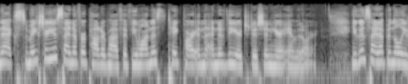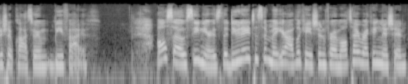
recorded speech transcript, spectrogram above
Next, make sure you sign up for Powder Puff if you want to take part in the end of the year tradition here at Amador. You can sign up in the leadership classroom B5. Also, seniors, the due date to submit your application for a multi recognition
